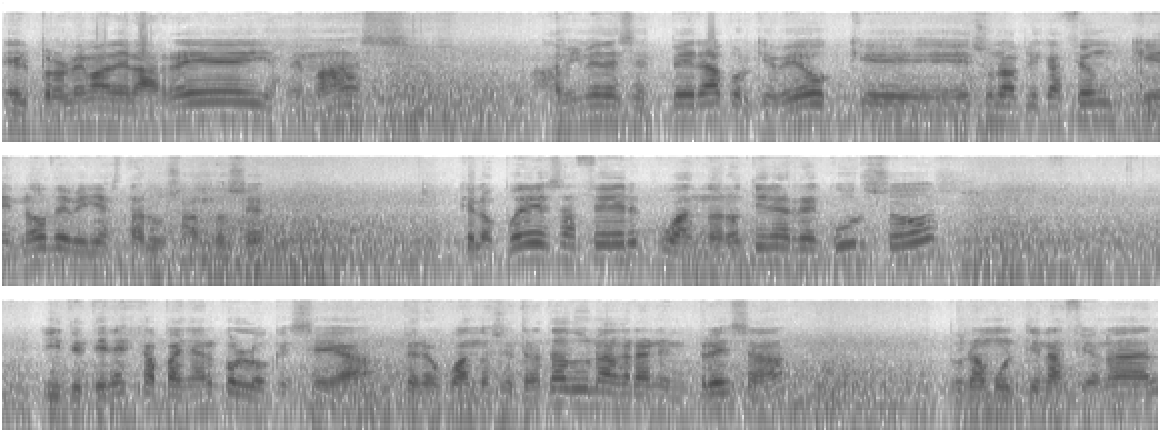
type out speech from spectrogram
el problema de la red y además a mí me desespera porque veo que es una aplicación que no debería estar usándose. Que lo puedes hacer cuando no tienes recursos y te tienes que apañar con lo que sea. Pero cuando se trata de una gran empresa, de una multinacional,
